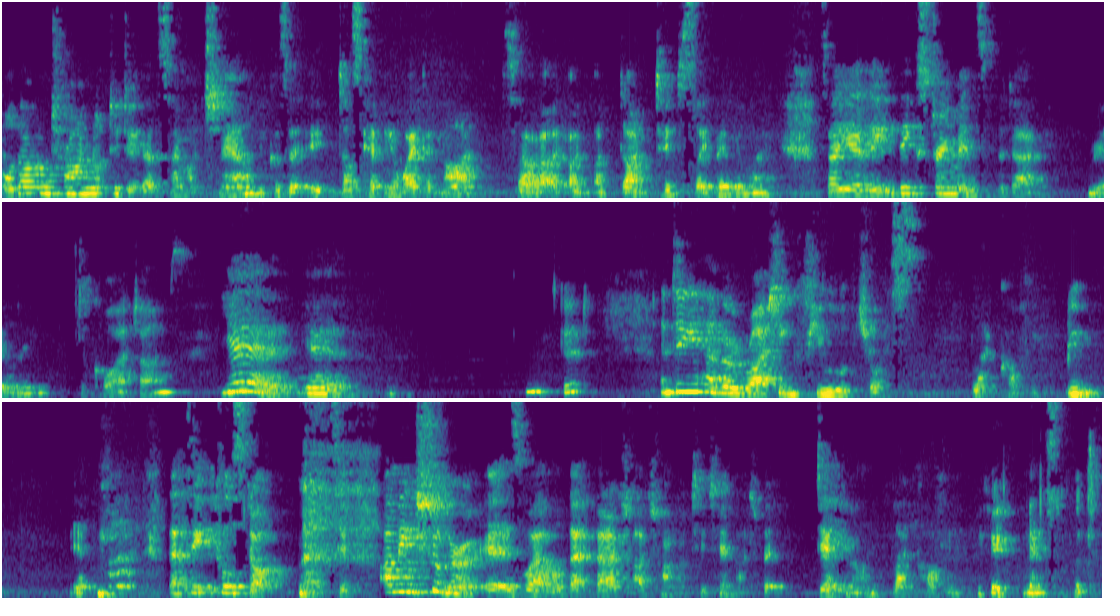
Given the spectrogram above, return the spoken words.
Although I'm trying not to do that so much now because it, it does keep me awake at night, so I, I, I don't tend to sleep anyway. So yeah, the, the extreme ends of the day, really. The quiet times. Yeah, yeah. Good. And do you have a writing fuel of choice? Black coffee. Mm. Yeah, that's it. Full stop. That's it. I mean, sugar as well, but, but I, I try not to too much. But definitely black coffee. Excellent.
